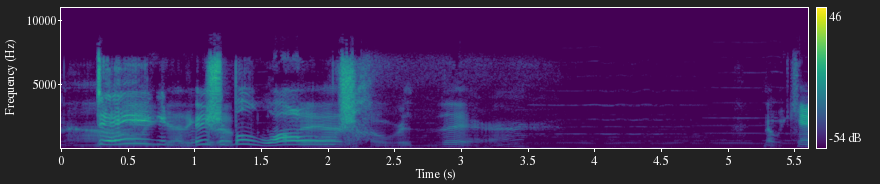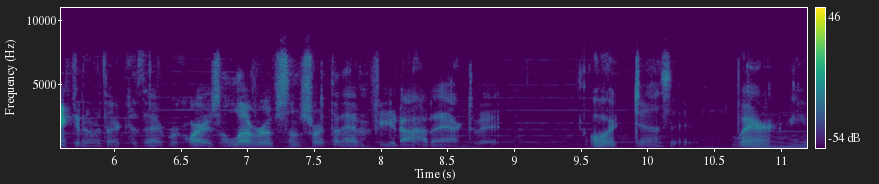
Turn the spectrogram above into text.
Now Dang, we gotta get up invisible walls. over there. No, we can't get over there because that requires a lever of some sort that I haven't figured out how to activate. Or does it? Where are you?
